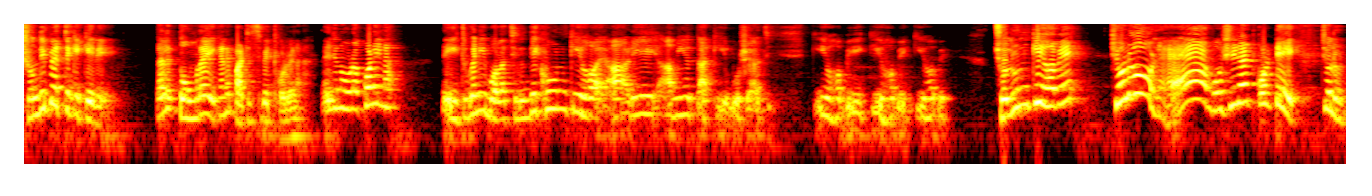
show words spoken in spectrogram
সন্দীপের থেকে কেড়ে। তাহলে তোমরা এখানে পার্টিসিপেট করবে না। তাই জন্য ওরা করে না। তো এইটুখানি বলা ছিল। দেখুন কি হয়। আরে, আমিও তাকিয়ে বসে আছি। কি হবে কি হবে কি হবে? চলুন কি হবে? চলুন হ্যাঁ বসিরহাট কোর্টে। চলুন।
